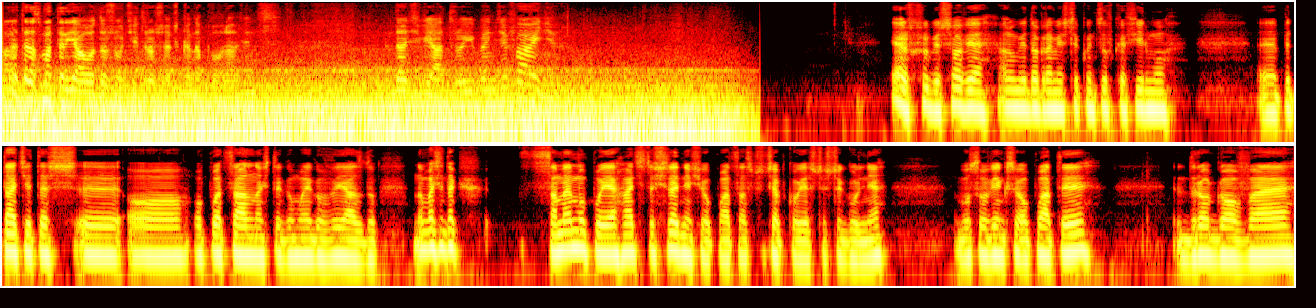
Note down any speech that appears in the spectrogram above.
Ale teraz materiału dorzuci troszeczkę na pola, więc dać wiatru i będzie fajnie. Ja już w Hrubieszowie, ale mówię, dogram jeszcze końcówkę filmu. E, Pytacie też e, o opłacalność tego mojego wyjazdu. No właśnie tak samemu pojechać to średnio się opłaca, z przyczepką jeszcze szczególnie, bo są większe opłaty drogowe.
